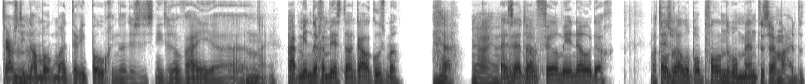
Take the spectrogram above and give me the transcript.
Trouwens, die Mhm. nam ook maar drie pogingen. Dus het is niet alsof hij... eh, nee. Hij heeft minder gemist dan Kyle Kuzma. Ja, ja, ja. En ze hebben hem veel meer nodig. Maar het was En- wel op opvallende momenten, zeg maar. Dat,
